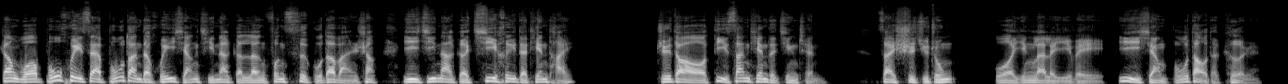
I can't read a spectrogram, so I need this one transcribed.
让我不会再不断的回想起那个冷风刺骨的晚上以及那个漆黑的天台。直到第三天的清晨，在市局中，我迎来了一位意想不到的客人。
